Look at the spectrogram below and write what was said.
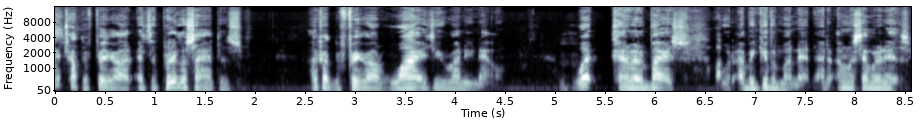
I tried to figure out as a political scientist. I tried to figure out why is he running now. Mhm. What kind of advice would I be given on that? I don't understand what it is.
